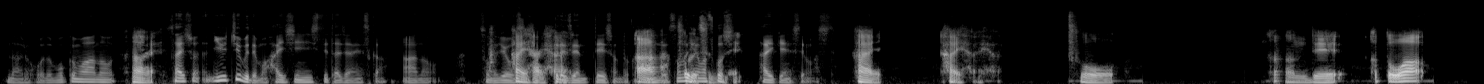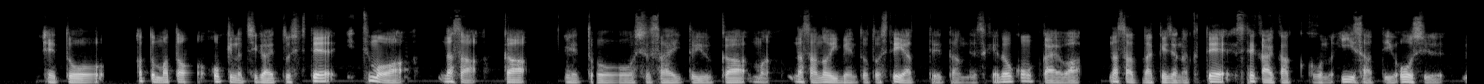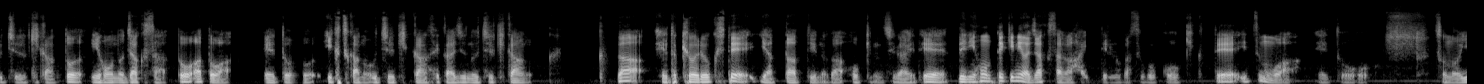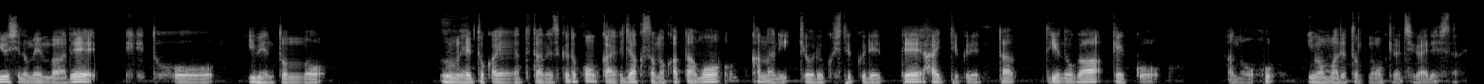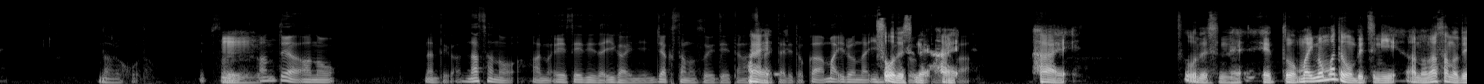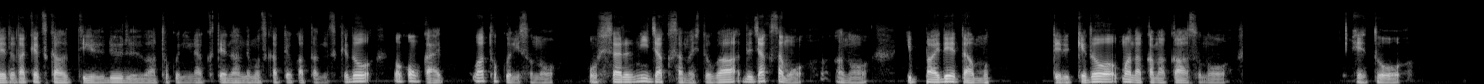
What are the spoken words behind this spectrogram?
なるほど。僕もあの、はい。最初、YouTube でも配信してたじゃないですか。あの、その様子、はいはいはいプレゼンテーションとか。あなんで、その辺は少し拝見してました。はい。はいはいはい。そう。なんで、あとは、えっ、と、あとまた大きな違いとして、いつもは NASA が、えっ、と、主催というか、まあ、NASA のイベントとしてやってたんですけど、今回は NASA だけじゃなくて、世界各国の ESA っていう欧州宇宙機関と日本の JAXA と、あとは、えっ、と、いくつかの宇宙機関、世界中の宇宙機関が、えっ、と、協力してやったっていうのが大きな違いで、で、日本的には JAXA が入ってるのがすごく大きくて、いつもは、えっ、と、その有志のメンバーで、えっ、と、イベントの運営とかやってたんですけど、今回 JAXA の方もかなり協力してくれて、入ってくれたっていうのが結構、あの、お今までとの大きな違いでしたね。なるほど。ううんあんとや、あの、なんていうか、NASA のあの衛星データ以外に JAXA のそういうデータが使えたりとか、まあいろんなインそうですねとかがはい。そうですね。えっと、まあ、今までも別に、あの、NASA のデータだけ使うっていうルールは特になくて何でも使ってよかったんですけど、まあ、今回は特にその、オフィシャルに JAXA の人が、で、JAXA も、あの、いっぱいデータを持ってるけど、まあ、なかなかその、えっと、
